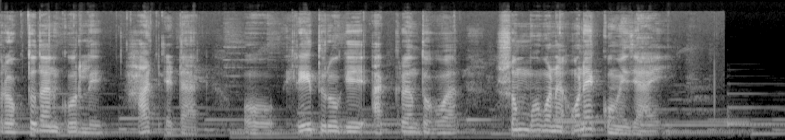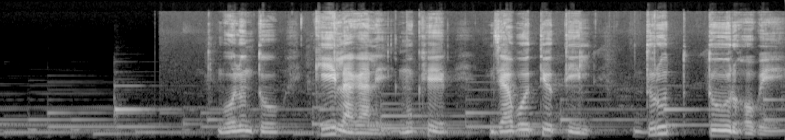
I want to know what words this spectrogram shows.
রক্তদান করলে হার্ট অ্যাটাক ও হৃদরোগে আক্রান্ত হওয়ার সম্ভাবনা অনেক কমে যায়। বলুন তো, কি লাগালে মুখের যাবতীয় তিল দ্রুত দূর হবে?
